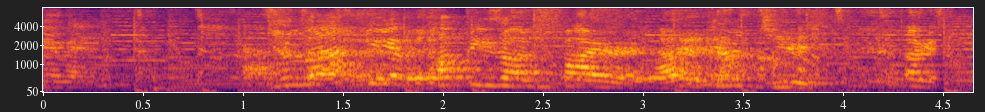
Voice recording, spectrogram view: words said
You're ready. You're laughing at puppies on fire. How cute. Okay.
